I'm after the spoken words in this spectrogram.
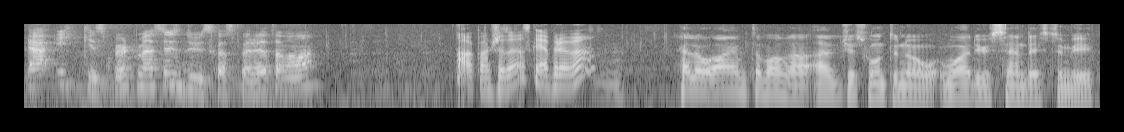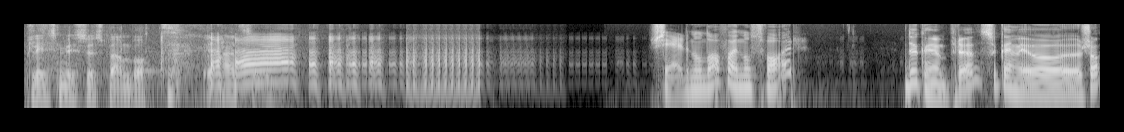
Jeg har ikke spurt, men jeg syns du skal spørre, Tamanna. Ja, kanskje det. Skal jeg prøve? Hello, I am Tamanna. I just want to know why do you send this to me? Please, Mr. Spambot. Skjer det noe da? Får jeg noe svar? Du kan jo prøve, så kan vi jo se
